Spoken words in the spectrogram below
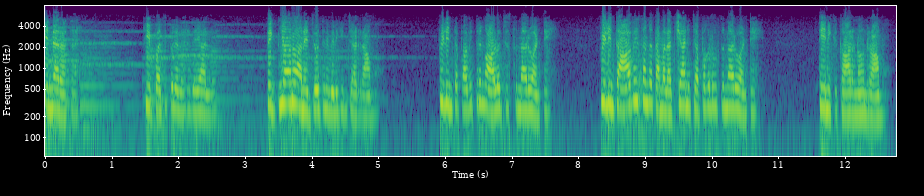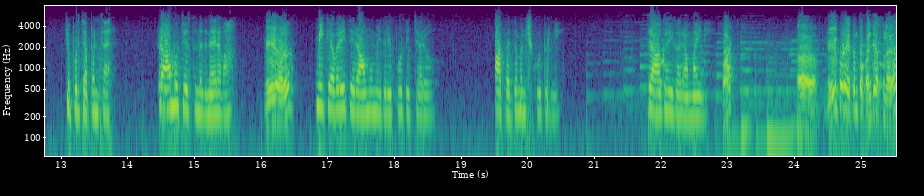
విన్నారా సార్? ఈ పసిపిల్లల హృదయాల్లో విజ్ఞానం అనే జ్యోతిని వెలిగించాడు రాము. వీళ్ళింత పవిత్రంగా ఆలోచిస్తున్నారు అంటే వీళ్ళింత ఆవేశంగా తమ లక్ష్యాన్ని చెప్పగలుగుతున్నారు అంటే దీనికి కారణం రాము. ఇప్పుడు చెప్పండి సార్. రాము చేస్తున్నది నేరవా మీరెవరు? మీకెవరైతే రాము మీద రిపోర్ట్ ఇచ్చారో ఆ పెద్ద మనిషి కూతుర్ని రాఘయ్య గారి అమ్మాయిని. వాట్? మీరు కూడా ఇతనితో పనిచేస్తున్నారా?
